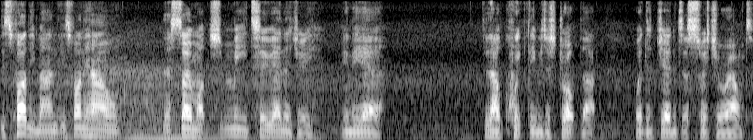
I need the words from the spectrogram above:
it's funny man, it's funny how there's so much Me Too energy in the air. Then how quickly we just drop that where the genders switch around.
